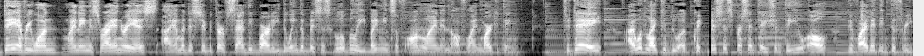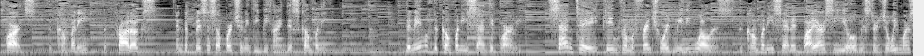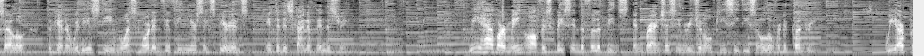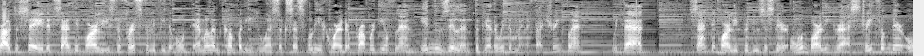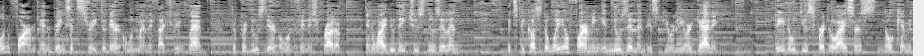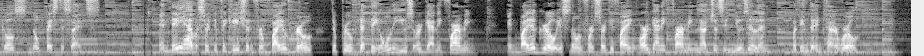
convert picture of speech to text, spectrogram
Good day, everyone. My name is Ryan Reyes. I am a distributor of Sante Barley doing the business globally by means of online and offline marketing. Today, I would like to do a quick business presentation to you all divided into three parts the company, the products, and the business opportunity behind this company. The name of the company is Sante Barley. Sante came from a French word meaning wellness. The company is headed by our CEO, Mr. Joey Marcelo, together with his team who has more than 15 years experience into this kind of industry. We have our main office based in the Philippines and branches in regional key cities all over the country. We are proud to say that Sante Barley is the first Filipino-owned MLM company who has successfully acquired a property of land in New Zealand together with the manufacturing plant. With that, Sante Barley produces their own barley grass straight from their own farm and brings it straight to their own manufacturing plant to produce their own finished product. And why do they choose New Zealand? It's because the way of farming in New Zealand is purely organic. They don't use fertilizers, no chemicals, no pesticides. And they have a certification from BioGro to prove that they only use organic farming. And BioGro is known for certifying organic farming not just in New Zealand, but in the entire world.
